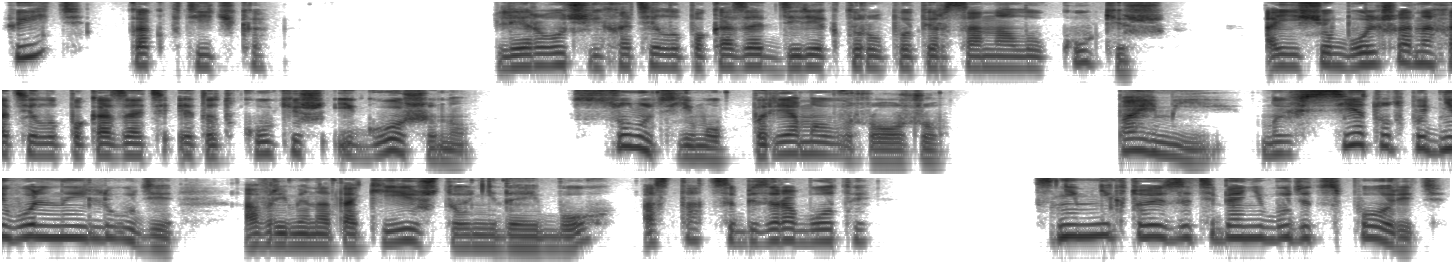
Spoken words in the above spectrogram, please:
Пить, как птичка. Лера очень хотела показать директору по персоналу кукиш, а еще больше она хотела показать этот кукиш и Гошину, сунуть ему прямо в рожу. Пойми, мы все тут подневольные люди, а времена такие, что, не дай бог, остаться без работы. С ним никто из-за тебя не будет спорить.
